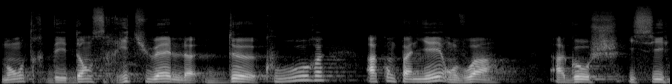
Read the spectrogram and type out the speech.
montrent des danses rituelles de cour, accompagnées, on voit à gauche ici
